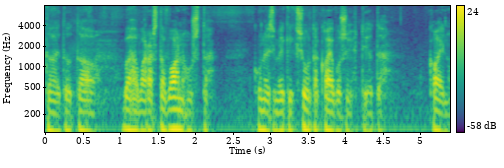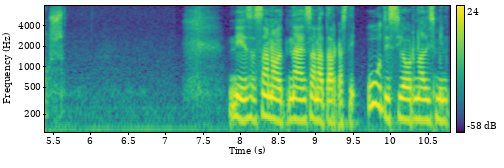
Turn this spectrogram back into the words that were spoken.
tai tota, vähävarasta vanhusta kuin esimerkiksi suurta kaivosyhtiötä Kainuussa. Niin sä sanoit näin sanatarkasti. Uutisjournalismin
